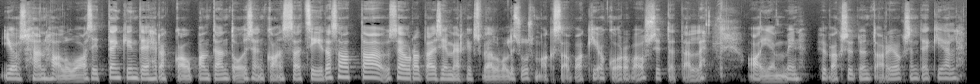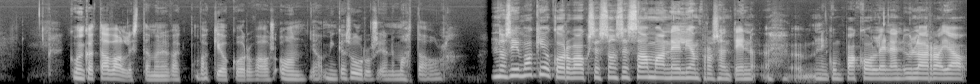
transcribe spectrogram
jos hän haluaa sittenkin tehdä kaupan tämän toisen kanssa. Että siitä saattaa seurata esimerkiksi velvollisuus maksaa vakiokorvaus sitten tälle aiemmin hyväksytyn tarjouksen tekijälle. Kuinka tavallista tämmöinen vakiokorvaus on ja minkä suuruisia ne mahtaa olla? No siinä vakiokorvauksessa on se sama 4 prosentin niin kuin pakollinen yläraja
